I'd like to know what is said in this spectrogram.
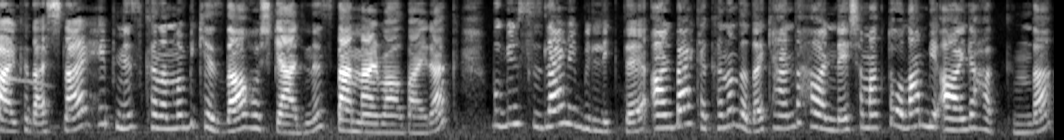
arkadaşlar. Hepiniz kanalıma bir kez daha hoş geldiniz. Ben Merve Albayrak. Bugün sizlerle birlikte Alberta, Kanada'da kendi halinde yaşamakta olan bir aile hakkında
